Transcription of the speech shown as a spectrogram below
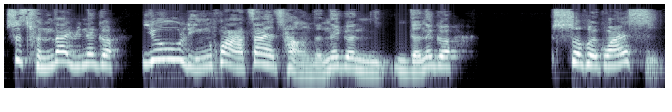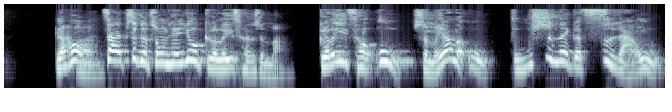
是存在于那个幽灵化在场的那个你你的那个社会关系，然后在这个中间又隔了一层什么？隔了一层物，什么样的物？不是那个自然物，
